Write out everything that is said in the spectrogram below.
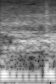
alive.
